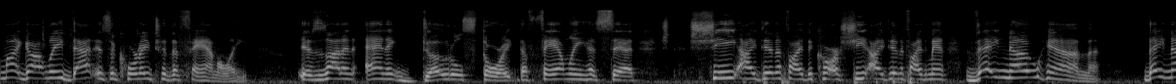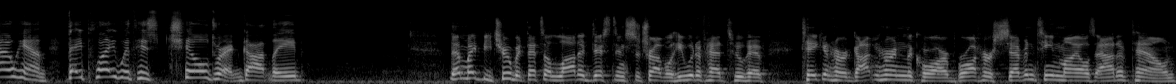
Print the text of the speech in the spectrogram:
Mike Gottlieb, that is according to the family. It's not an anecdotal story. The family has said she identified the car, she identified the man. They know him. They know him. They play with his children, Gottlieb. That might be true, but that's a lot of distance to travel. He would have had to have taken her, gotten her in the car, brought her 17 miles out of town,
